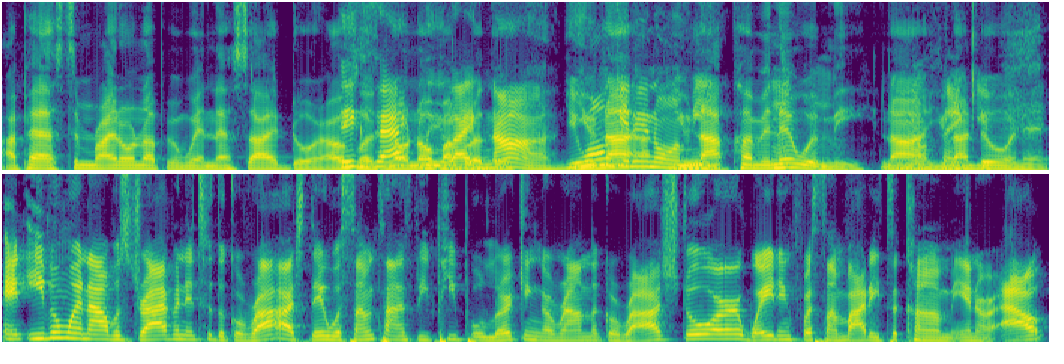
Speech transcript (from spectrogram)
I passed him right on up and went in that side door. I was like, no, no, my Like, brother. nah, you you're won't not, get in on You're me. not coming in with me. Nah, No, you're not you. doing it. And even when I was driving into the garage, there would sometimes be people lurking around the garage door waiting for somebody to come in or out.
